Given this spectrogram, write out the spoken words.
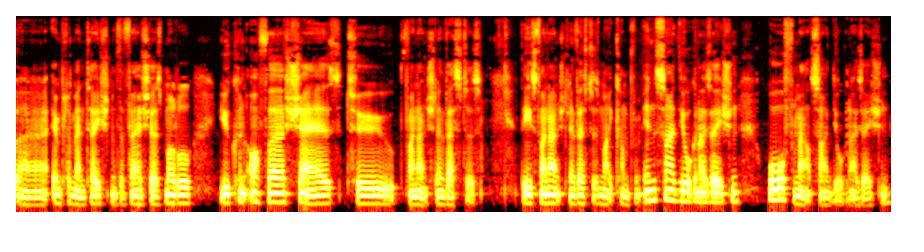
uh, implementation of the fair shares model, you can offer shares to financial investors. These financial investors might come from inside the organisation or from outside the organisation.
